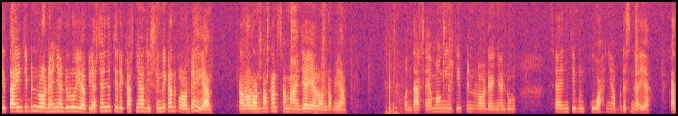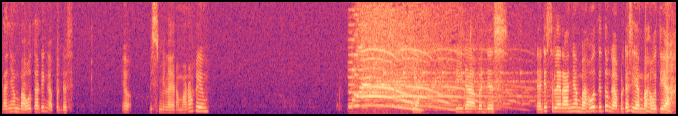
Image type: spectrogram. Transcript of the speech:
kita incipin lodehnya dulu ya. Biasanya ciri khasnya di sini kan kalau lodeh ya kalau lontong kan sama aja ya lontongnya bentar saya mau ngincipin lodehnya dulu saya incipin kuahnya pedes nggak ya katanya bau tadi nggak pedes yuk Bismillahirrahmanirrahim ya tidak pedes jadi seleranya Mbah Hut itu nggak pedas ya Mbah Hut ya.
